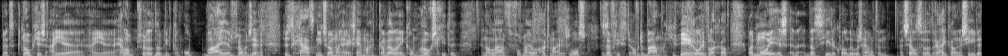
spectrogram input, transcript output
met knoopjes aan je, aan je helm, zodat het ook niet kan opwaaien, zo maar zeggen. Dus het gaat niet zomaar ergens heen, maar het kan wel in één keer omhoog schieten. En dan laat het volgens mij wel automatisch los. Dus dan vliegt het over de baan. Had je weer een rode vlag gehad. Maar het mooie is, en dat zie je ook wel Lewis Hamilton. Hetzelfde als dat Rijkonen zie je, dat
